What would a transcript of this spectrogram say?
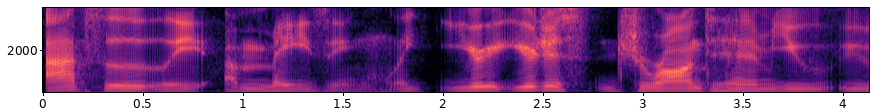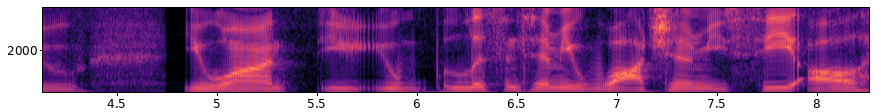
absolutely amazing. Like you're you're just drawn to him. You you you want you you listen to him. You watch him. You see all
